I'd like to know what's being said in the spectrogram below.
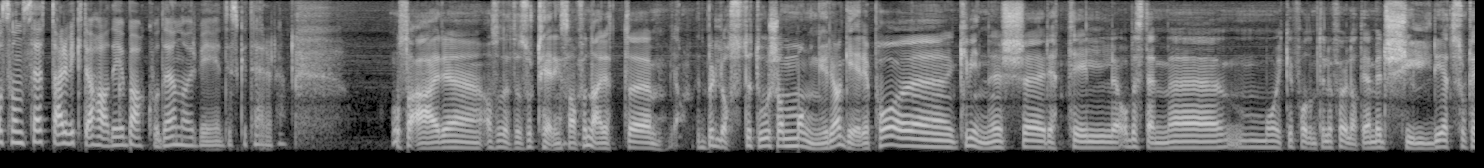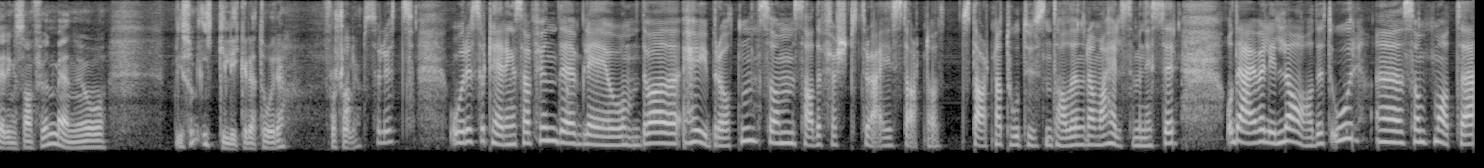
Og sånn sett er det viktig å ha det i bakhodet når vi diskuterer det. Og så er eh, altså dette sorteringssamfunn er et, eh, ja, et belastet ord som mange reagerer på. Eh, Kvinners rett til å bestemme må ikke få dem til å føle at de er medskyldige i et sorteringssamfunn, mener jo de som ikke liker dette ordet. Forståelig. Absolutt. Ordet sorteringssamfunn, det ble jo Det var Høybråten som sa det først, tror jeg, i starten av, av 2000-tallet, når han var helseminister. Og det er jo veldig ladet ord, eh, som på en måte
